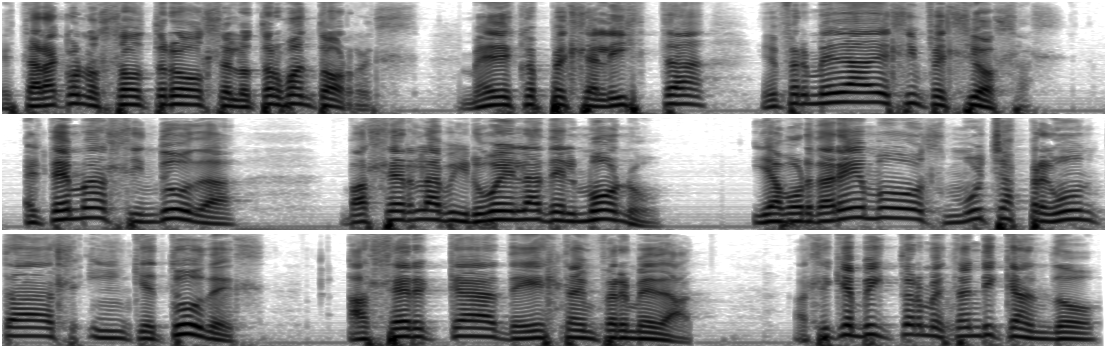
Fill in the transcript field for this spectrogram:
estará con nosotros el doctor Juan Torres, médico especialista en enfermedades infecciosas. El tema, sin duda, va a ser la viruela del mono y abordaremos muchas preguntas e inquietudes acerca de esta enfermedad. Así que Víctor me está indicando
